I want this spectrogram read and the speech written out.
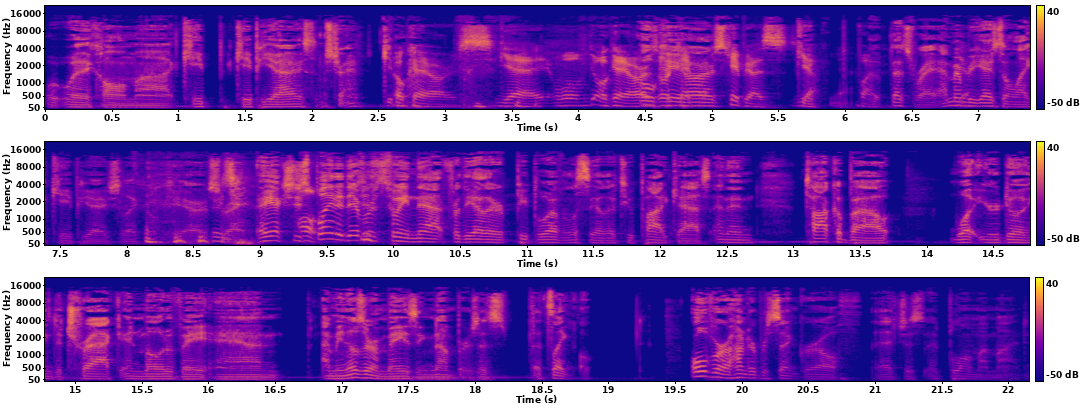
what, what do they call them? Uh, K, KPIs. I'm just trying to get OKRs. Yeah. Well, OKRs. or OKRs. KPIs. Yeah. Fine. That's right. I remember you guys don't like KPIs. You like OKRs, right? Hey, actually, explain the difference between that for the other people who haven't listened to the other two podcasts, and then talk about what you're doing to track and motivate. And I mean, those are amazing numbers. That's that's like over 100 percent growth. That's just it blowing my mind.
